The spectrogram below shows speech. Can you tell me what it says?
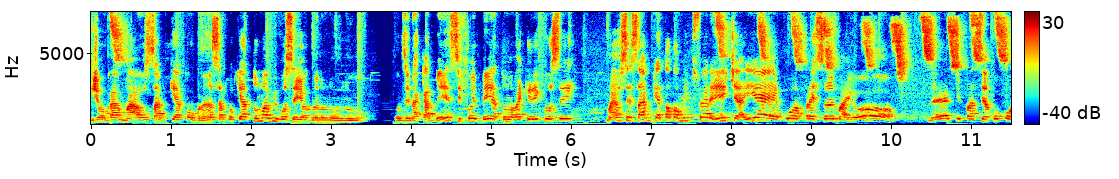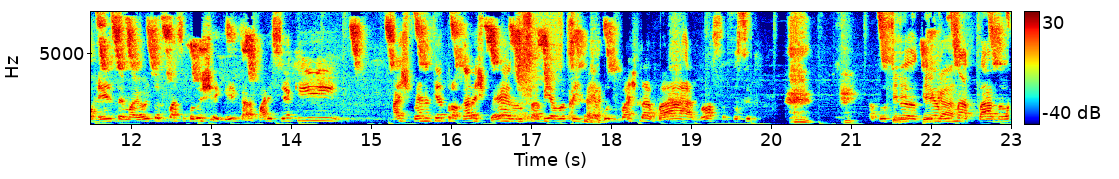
jogar mal, sabe que é a cobrança, porque a turma viu você jogando no, no vamos dizer, na cabeça e foi bem, a turma vai querer que você mas você sabe que é totalmente diferente. Aí é, pô, a pressão é maior, né? Tipo assim, a concorrência é maior. Então, tipo assim, quando eu cheguei, cara, parecia que as pernas tinham trocado as pernas, não sabia, eu tinha gol debaixo da barra. Nossa, a torcida. A torcida ia me matar, não.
